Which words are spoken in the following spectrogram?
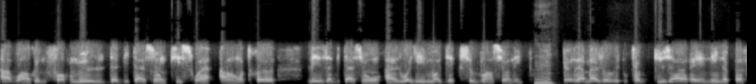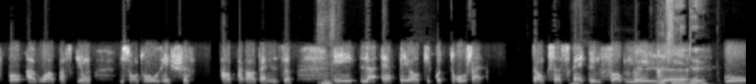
avoir une formule d'habitation qui soit entre les habitations à loyer modique subventionné, mmh. que la majorité, que plusieurs aînés ne peuvent pas avoir parce qu'ils ils sont trop riches, entre parenthèses, mmh. et la RPA qui coûte trop cher. Donc, ça serait une formule entre les deux. où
